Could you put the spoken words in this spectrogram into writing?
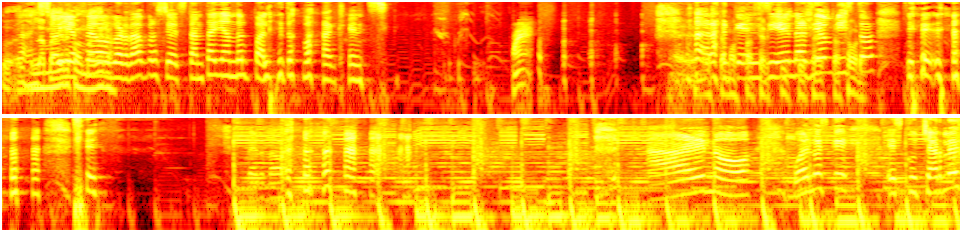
Ay, la se madera oye con feo, madera. ¿verdad? Pero si están tallando el palito para que enci- para que encienda. ¿Sí han visto? Sí. Perdón. Ay, no. Bueno, es que escucharles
